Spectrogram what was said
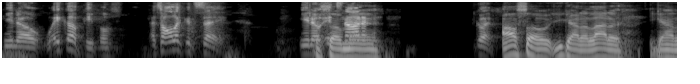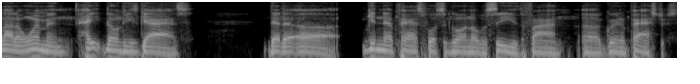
you know, wake up, people. That's all I could say. You know, so it's not. man, A, go ahead. also you got a lot of you got a lot of women hating on these guys that are uh getting their passports and going overseas to find uh greener pastures.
